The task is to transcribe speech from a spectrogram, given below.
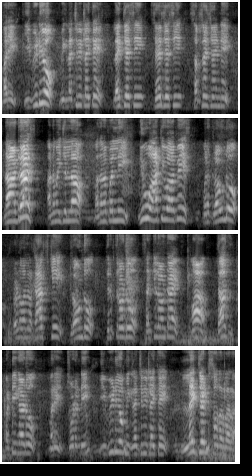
మరి ఈ వీడియో మీకు నచ్చినట్లయితే లైక్ చేసి షేర్ చేసి సబ్స్క్రైబ్ చేయండి. నా అడ్రస్ అన్నమయ్య జిల్లా మదనపల్లి న్యూ ఆర్టీఓ ఆఫీస్. మన గ్రౌండ్ రెండు వందల కార్స్కి గ్రౌండ్ తిరుపతి రోడ్డు సర్కిల్లో ఉంటాయి. మా డాగ్ పట్టిగాడు మరి చూడండి ఈ వీడియో మీకు నచ్చినట్లయితే లైక్ చేయండి సోదరులారా.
